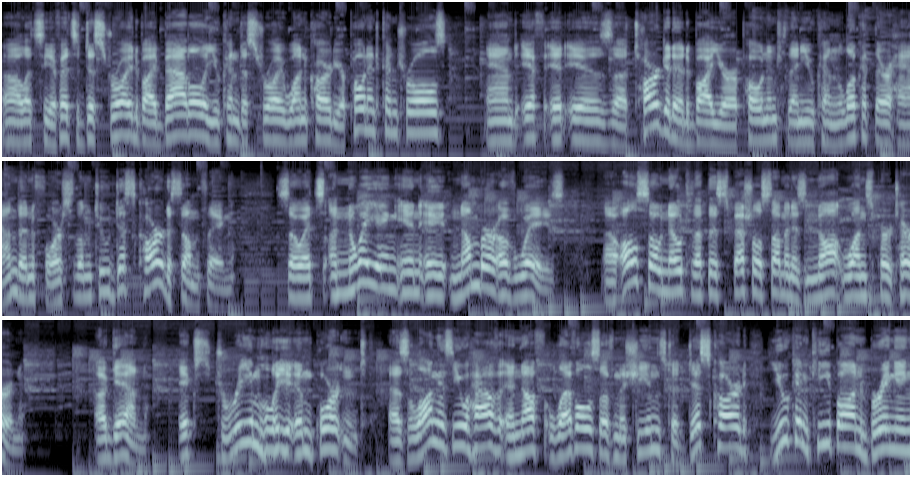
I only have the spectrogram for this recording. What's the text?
uh, let's see, if it's destroyed by battle, you can destroy one card your opponent controls, and if it is uh, targeted by your opponent, then you can look at their hand and force them to discard something. So it's annoying in a number of ways. Uh, also note that this special summon is not once per turn. Again, extremely important. As long as you have enough levels of machines to discard, you can keep on bringing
